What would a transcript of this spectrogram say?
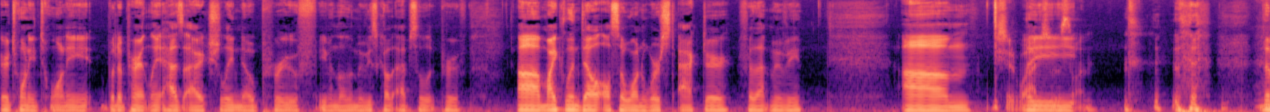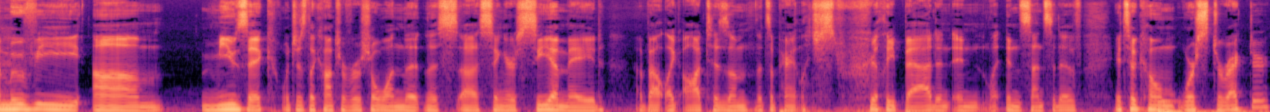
or 2020, but apparently it has actually no proof even though the movie's called Absolute Proof. Uh Mike Lindell also won worst actor for that movie. Um you should watch the, this one. the movie um music, which is the controversial one that this uh, singer Sia made about like autism. That's apparently just really bad and, and insensitive. It took home worst director,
